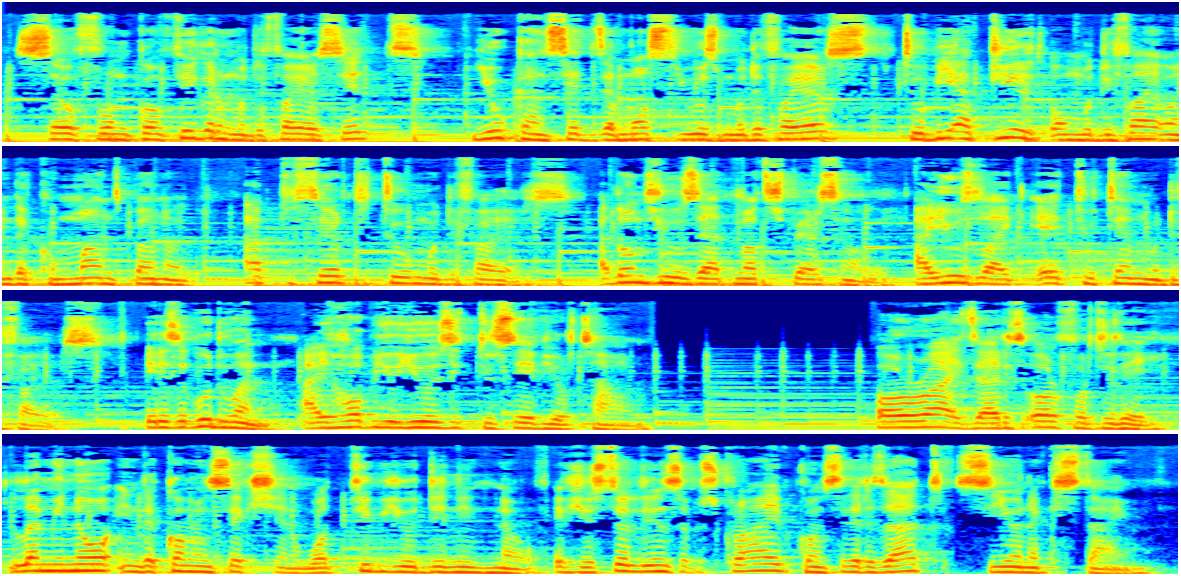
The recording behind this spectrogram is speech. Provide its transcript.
So from configure modifier sets, you can set the most used modifiers to be appeared or modify on the command panel, up to 32 modifiers. I don't use that much personally, I use like 8 to 10 modifiers. It is a good one, I hope you use it to save your time. Alright, that is all for today. Let me know in the comment section what tip you didn't know. If you still didn't subscribe, consider that. See you next time.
